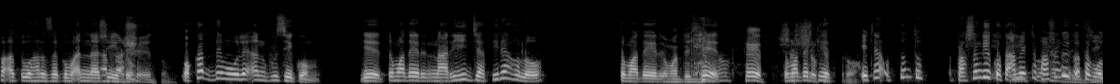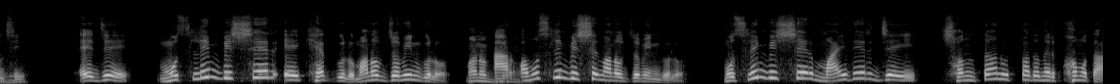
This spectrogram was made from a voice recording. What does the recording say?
ফাতু হারসাকুম আন্নাশিতুম। ওকাদ্দেমুলে আনফুসিকুম যে তোমাদের নারী জাতিরা হলো তোমাদের তোমাদের ক্ষেত। তোমাদের ক্ষেত। এটা অত্যন্ত প্রাসঙ্গিক কথা আমি একটা প্রাসঙ্গিক কথা বলছি। এই যে মুসলিম বিশ্বের এই ক্ষেতগুলো মানব জমিনগুলো আর অমুসলিম বিশ্বের মানব জমিনগুলো মুসলিম বিশ্বের মায়েদের যেই সন্তান উৎপাদনের ক্ষমতা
